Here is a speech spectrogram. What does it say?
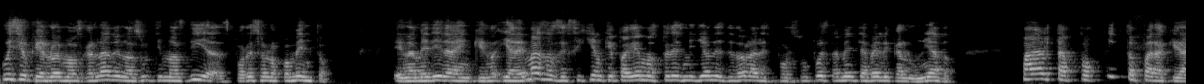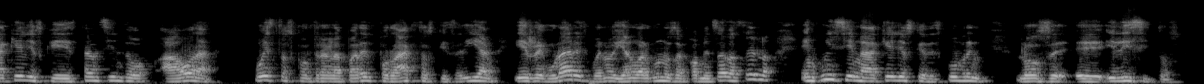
juicio que lo hemos ganado en los últimos días, por eso lo comento, en la medida en que, no- y además nos exigían que paguemos 3 millones de dólares por supuestamente haberle calumniado. Falta poquito para que aquellos que están siendo ahora puestos contra la pared por actos que serían irregulares, bueno, ya algunos han comenzado a hacerlo, enjuicien a aquellos que descubren los eh, eh, ilícitos.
